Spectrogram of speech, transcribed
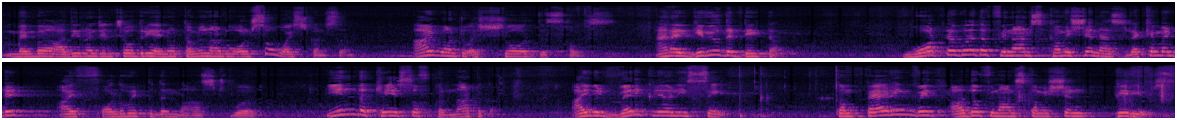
member Adhir Ranjan Chaudhary, I know Tamil Nadu also voiced concern. I want to assure this house, and I'll give you the data. Whatever the Finance Commission has recommended, I follow it to the last word. In the case of Karnataka, I will very clearly say, comparing with other Finance Commission periods,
